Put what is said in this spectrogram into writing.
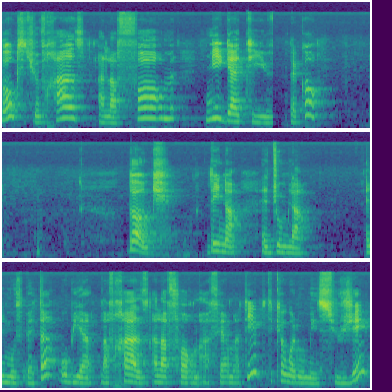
donc c'est une phrase à la forme négative. D'accord Donc, لدينا الجملة المثبتة ou bien la phrase à la forme affirmative تتكون من sujet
